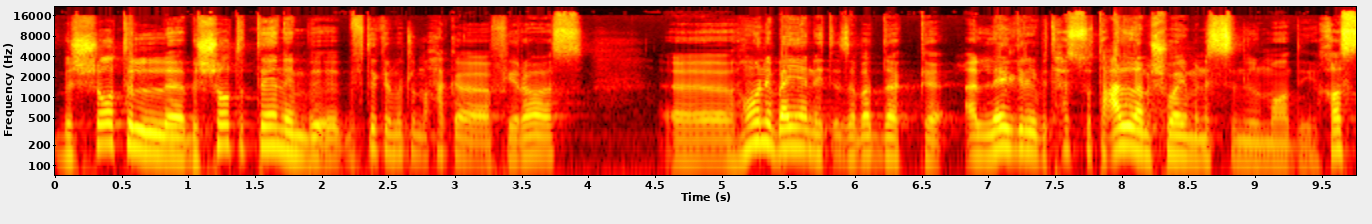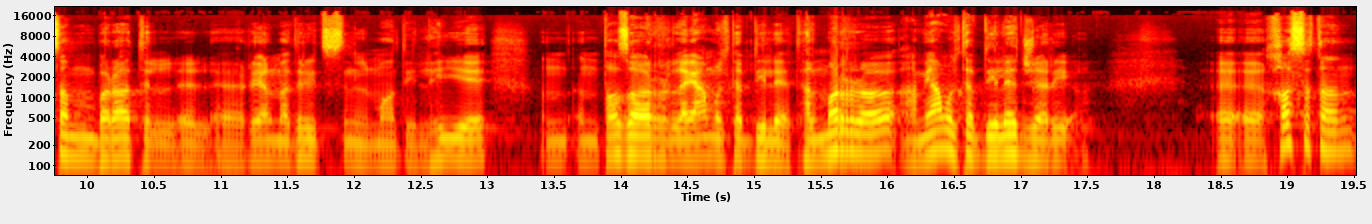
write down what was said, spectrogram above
بالشوط ال- بالشوط الثاني بفتكر مثل ما حكى فراس هون بينت إذا بدك أليجري بتحسه تعلم شوي من السنة الماضية خاصة مباراة ال- ال- ريال مدريد السنة الماضية اللي هي إن- انتظر ليعمل تبديلات. هالمرة عم يعمل تبديلات جريئة آه آه، خاصة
